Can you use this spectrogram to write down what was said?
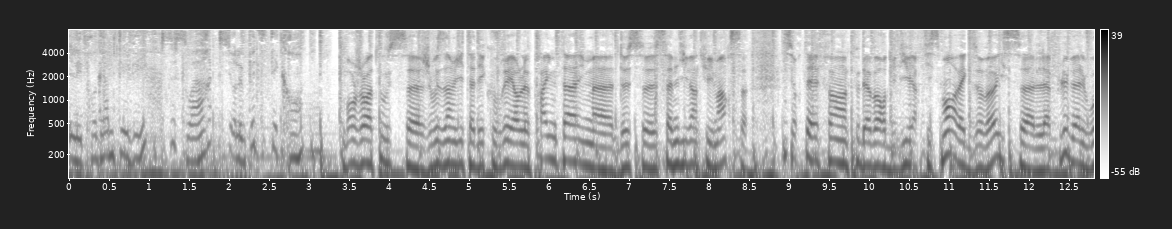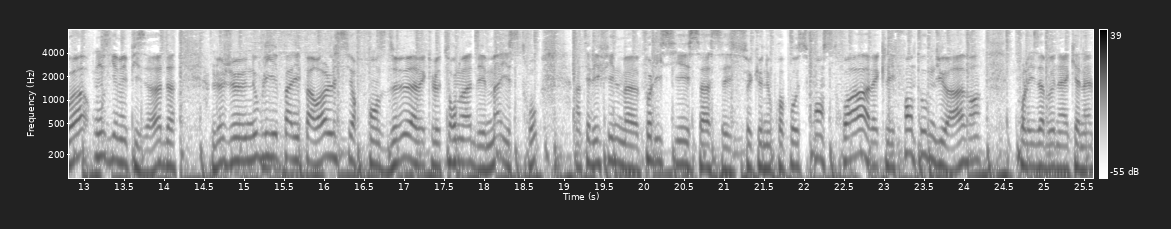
Les programmes TV, ce soir, sur le petit écran. Bonjour à tous, Euh, je vous invite à découvrir le prime time euh, de ce samedi 28 mars sur TF1. Tout d'abord du divertissement avec The Voice, euh, la plus belle voix, 11e épisode. Le jeu N'oubliez pas les paroles sur France 2 avec le tournoi des maestros, un téléfilm policier, ça c'est ce que nous propose France 3 avec les fantômes du Havre. Pour les abonnés à Canal+,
